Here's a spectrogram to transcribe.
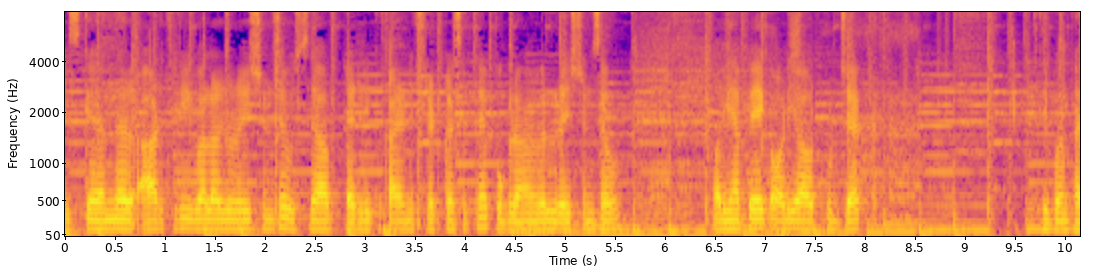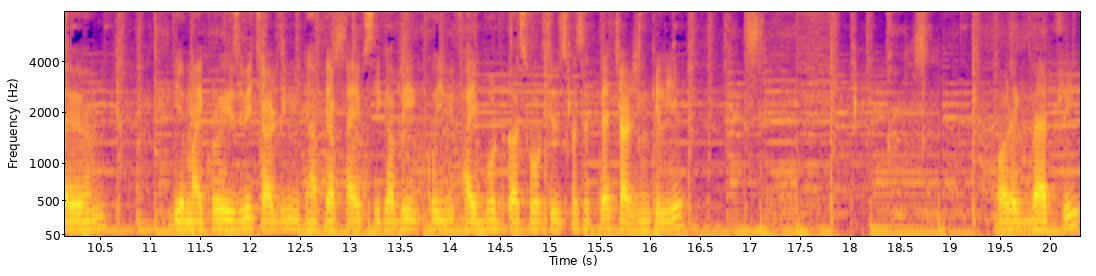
इसके अंदर आर थ्री वाला जो रेजिस्टेंस है, उससे आप बैटरी का करंट सिलेक्ट कर सकते हैं। प्रोग्रामेबल रेजिस्टेंस है वो। और यहाँ पे एक ऑडियो आउटपुट जैक 3.5 पॉइंट mm ये माइक्रो यूज़ चार्जिंग यहाँ पे आप टाइप सी का भी कोई भी फाइव बोर्ड का सोर्स यूज़ कर सकते हैं चार्जिंग के लिए। और एक बैटरी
